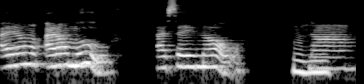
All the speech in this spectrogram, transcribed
I don't I don't move. I say no. Mm-hmm. Nah,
